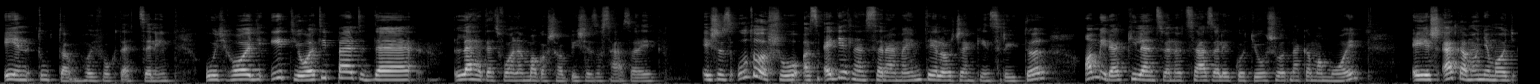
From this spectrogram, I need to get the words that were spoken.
Én tudtam, hogy fog tetszeni. Úgyhogy itt jól tippelt, de lehetett volna magasabb is ez a százalék. És az utolsó az egyetlen szerelmeim Taylor Jenkins Reid-től, amire 95%-ot jósolt nekem a moly, és el kell mondjam, hogy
